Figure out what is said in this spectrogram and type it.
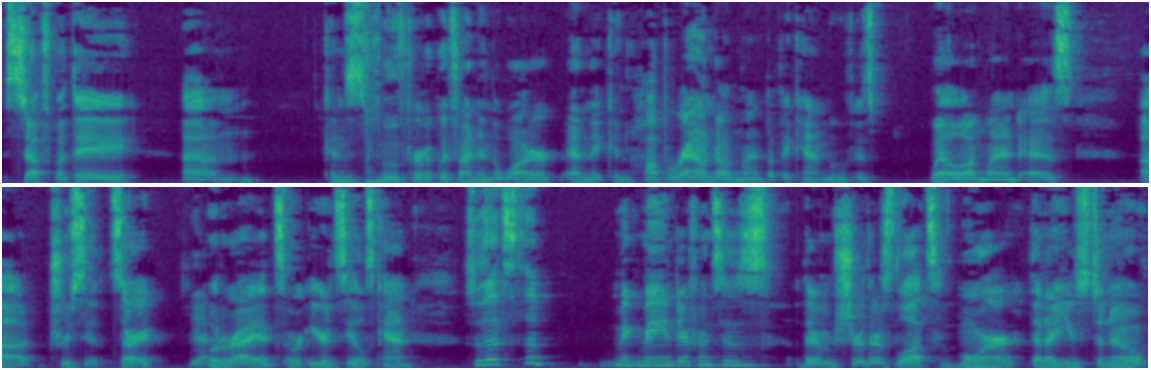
stuff, but they, um, can move perfectly fine in the water and they can hop around on land, but they can't move as well on land as, uh, true seals, sorry, Yeah. or eared seals can. So that's the m- main differences. There, I'm sure there's lots of more that I used to know,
